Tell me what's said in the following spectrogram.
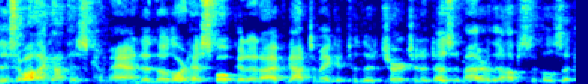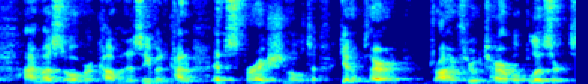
They say, Well, I got this command, and the Lord has spoken, and I've got to make it to the church, and it doesn't matter the obstacles that I must overcome. And it's even kind of inspirational to get up there and drive through terrible blizzards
